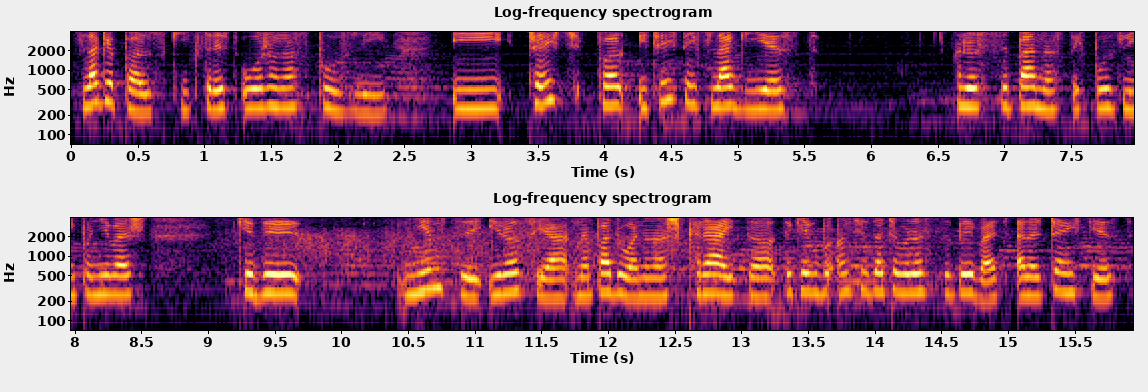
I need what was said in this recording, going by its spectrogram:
flagę Polski, która jest ułożona z puzli i część, i część tej flagi jest rozsypana z tych puzli, ponieważ kiedy Niemcy i Rosja napadła na nasz kraj, to tak jakby on się zaczął rozsypywać, ale część jest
